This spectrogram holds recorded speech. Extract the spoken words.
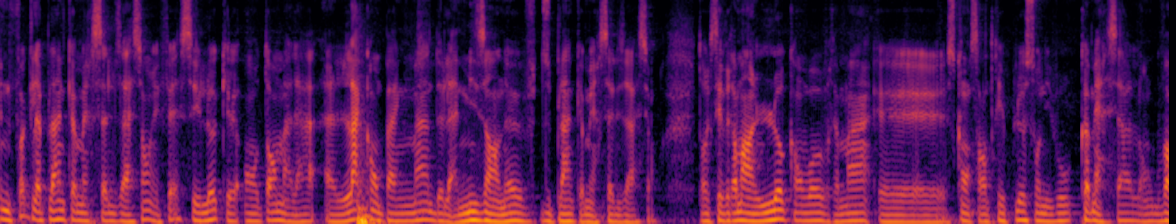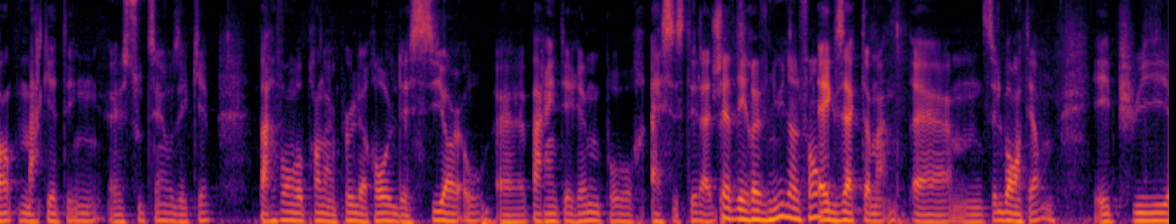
Une fois que le plan de commercialisation est fait, c'est là qu'on tombe à l'accompagnement de la mise en œuvre du plan de commercialisation. Donc, c'est vraiment là qu'on va vraiment euh, se concentrer plus au niveau commercial, donc vente, marketing, euh, soutien aux équipes. Parfois, on va prendre un peu le rôle de CRO euh, par intérim pour assister la... Chef des revenus, dans le fond. Exactement. c'est le bon terme. Et puis...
